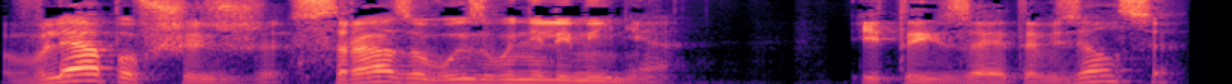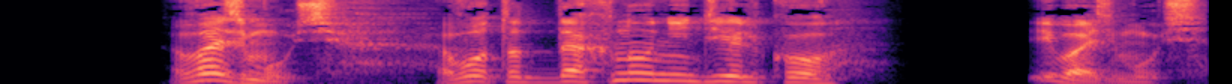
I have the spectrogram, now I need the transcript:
Вляпавшись же, сразу вызвонили меня. И ты за это взялся? Возьмусь. Вот отдохну недельку и возьмусь,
